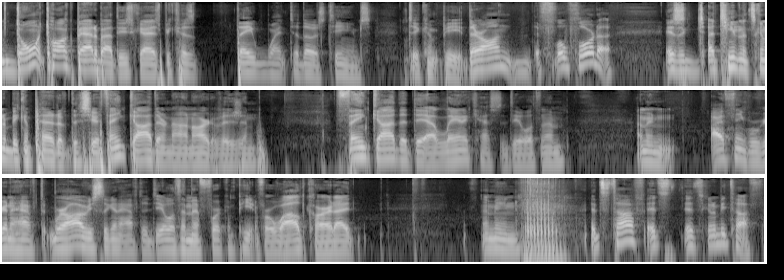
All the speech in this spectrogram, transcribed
Don't talk bad about these guys because they went to those teams to compete. They're on Florida is a, a team that's going to be competitive this year. Thank God they're not in our division. Thank God that the Atlantic has to deal with them. I mean, I think we're gonna have to. We're obviously gonna have to deal with them if we're competing for a wild card. I, I mean, it's tough. It's it's gonna be tough.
